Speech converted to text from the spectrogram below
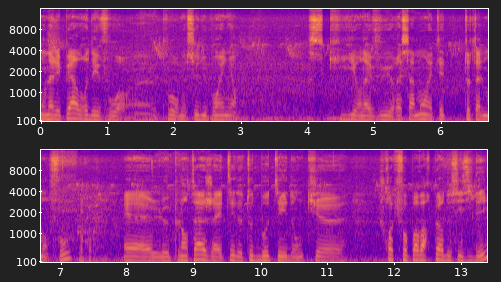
on allait perdre des voix euh, pour M. Dupont-Aignan. Ce qui, on a vu récemment, était totalement faux. Euh, le plantage a été de toute beauté. Donc euh, je crois qu'il ne faut pas avoir peur de ses idées,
